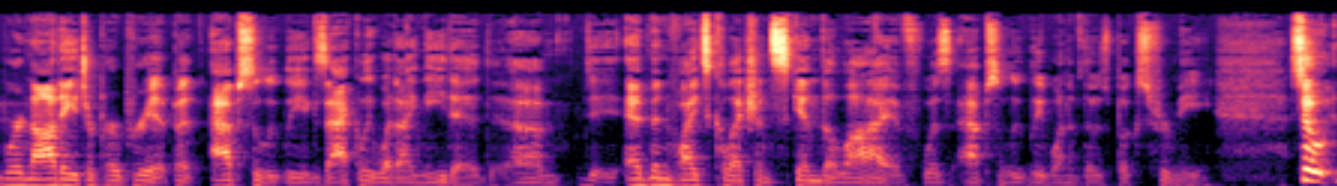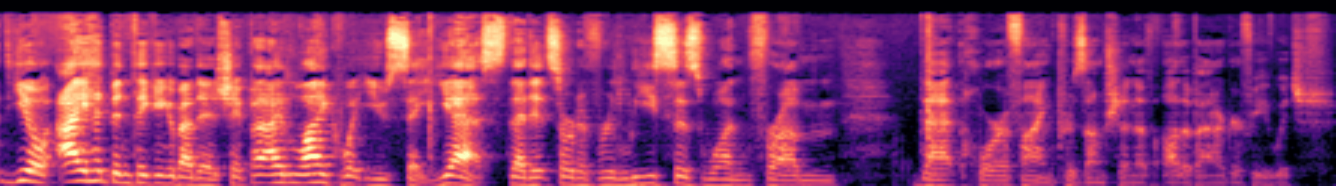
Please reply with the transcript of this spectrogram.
were not age appropriate, but absolutely exactly what I needed. Um, Edmund White's collection, Skinned Alive, was absolutely one of those books for me. So, you know, I had been thinking about it as shape, but I like what you say. Yes, that it sort of releases one from that horrifying presumption of autobiography, which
